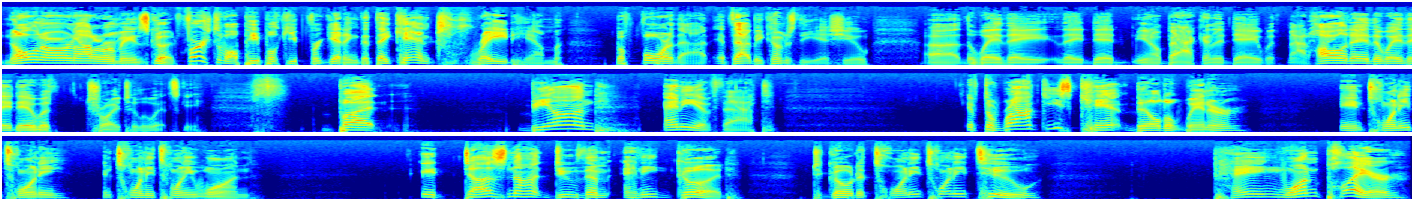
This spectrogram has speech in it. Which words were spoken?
Nolan Arenado remains good. First of all, people keep forgetting that they can trade him before that if that becomes the issue uh, the way they, they did, you know, back in the day with Matt Holliday, the way they did with Troy Tulowitzki. But beyond any of that, if the Rockies can't build a winner in 2020 and 2021, it does not do them any good to go to 2022 paying one player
